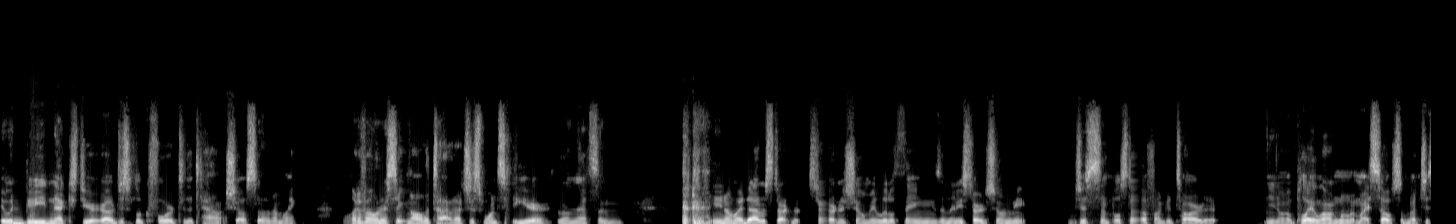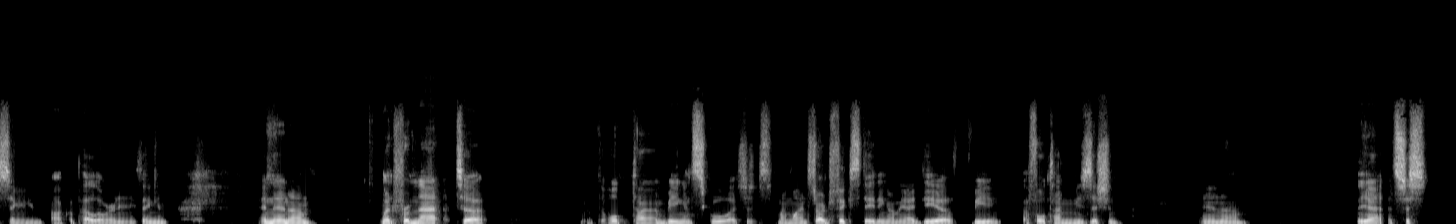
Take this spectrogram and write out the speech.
it would be next year i would just look forward to the talent show. So then i'm like what if i want to sing all the time? Not just once a year. Then that's an you know, my dad was starting to, starting to show me little things, and then he started showing me just simple stuff on guitar to, you know, play along with myself. So much as singing a cappella or anything. And and then um, went from that to the whole time being in school. It's just my mind started fixating on the idea of being a full time musician, and um, yeah, it's just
